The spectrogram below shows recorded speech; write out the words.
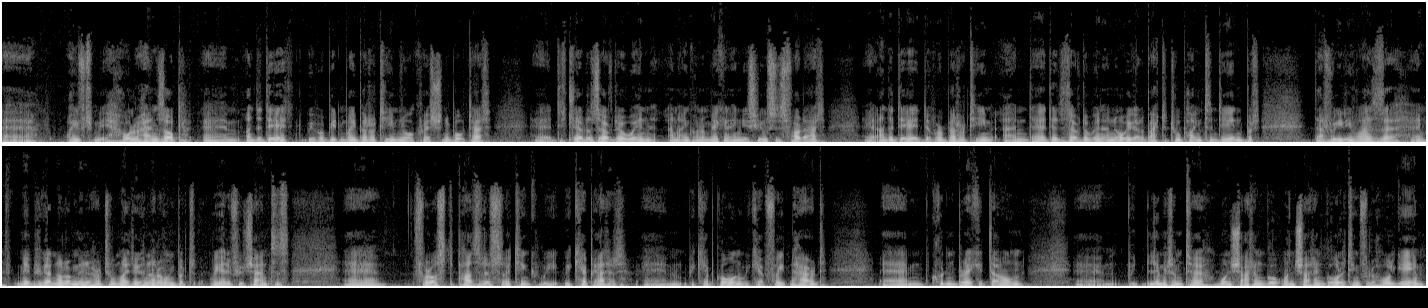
uh, have to hold our hands up. Um, on the day we were beaten by a better team, no question about that. Uh, Clare deserved their win, and I'm going to make any excuses for that. Uh, on the day they were a better team, and uh, they deserved the win. I know we got it back to two points in the end, but that really was. Uh, and maybe we got another minute or two, might have got another one, but we had a few chances. Uh, for us, the positives, I think we, we kept at it. Um, we kept going. We kept fighting hard. Um, couldn't break it down. Um, we limited them to one shot and go, one shot and goal. I think for the whole game.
